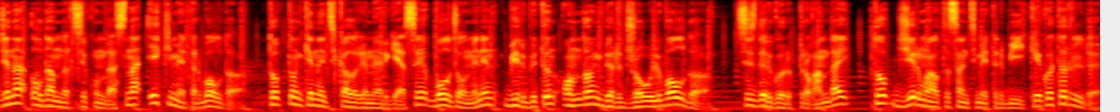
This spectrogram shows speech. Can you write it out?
жана ылдамдык секундасына эки метр болду. Топтун кинетикалык энергиясы болжол менен бир бүтүн ондон бир джоуль болду. Сиздер көрүп тургандай топ жыйырма алты сантиметр бийикке көтөрүлдү.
